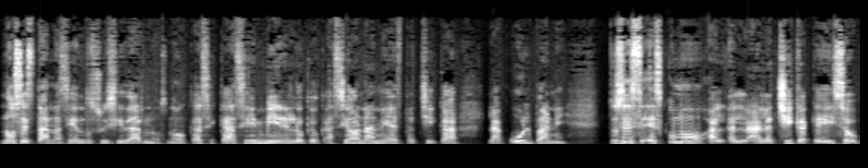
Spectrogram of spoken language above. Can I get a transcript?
nos están haciendo suicidarnos, ¿no? Casi, casi, miren lo que ocasionan y a esta chica la culpan. Y... Entonces es como a, la chica que hizo,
